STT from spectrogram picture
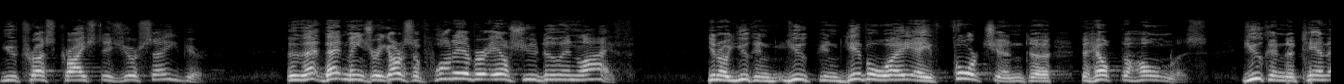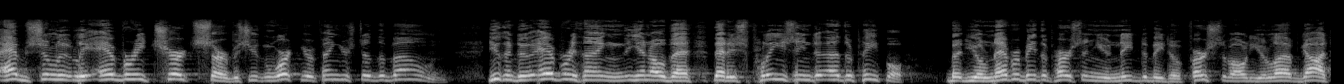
you trust Christ as your Savior. That, that means regardless of whatever else you do in life, you know, you can, you can give away a fortune to, to help the homeless. You can attend absolutely every church service. You can work your fingers to the bone. You can do everything, you know, that, that is pleasing to other people. But you'll never be the person you need to be to. First of all, you love God.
